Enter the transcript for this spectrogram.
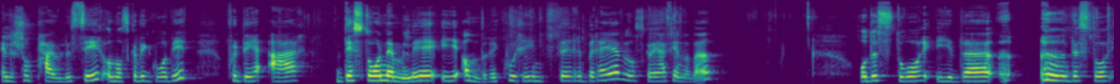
eller som Paulus sier, og nå skal vi gå dit, for det er Det står nemlig i andre Korinterbrev, nå skal jeg finne det. Og det står i det, det, står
